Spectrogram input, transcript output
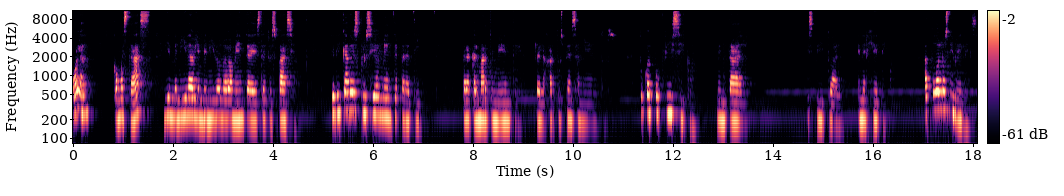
Hola, ¿cómo estás? Bienvenida, bienvenido nuevamente a este tu espacio, dedicado exclusivamente para ti, para calmar tu mente, relajar tus pensamientos, tu cuerpo físico, mental, espiritual, energético, a todos los niveles.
